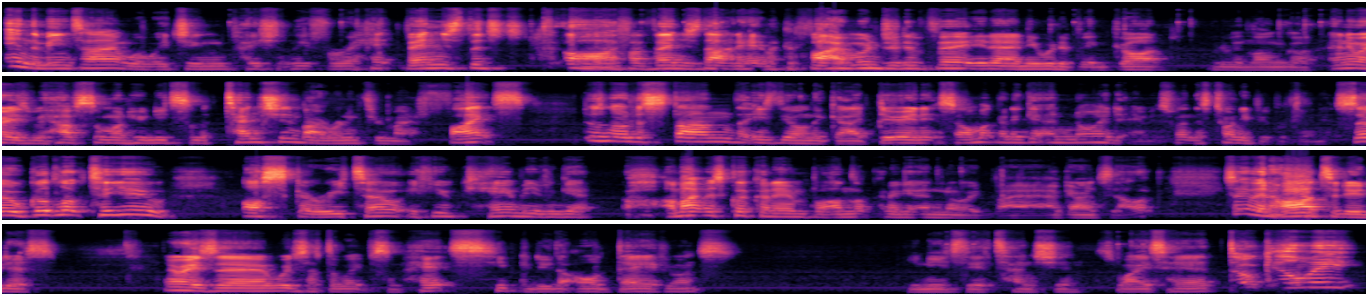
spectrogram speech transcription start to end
In the meantime, we're waiting patiently for a hit. Venge the... Oh, if I venged that and hit like a 530 then, he would have been gone. Would have been long gone. Anyways, we have someone who needs some attention by running through my fights. Doesn't understand that he's the only guy doing it, so I'm not going to get annoyed at him. It's when there's 20 people doing it. So, good luck to you, Oscarito. If you me even get... Oh, I might misclick on him, but I'm not going to get annoyed by it. I guarantee that. Look, it's even hard to do this. Anyways, uh, we just have to wait for some hits. He can do that all day if he wants. He needs the attention. That's why he's here. Don't kill me!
